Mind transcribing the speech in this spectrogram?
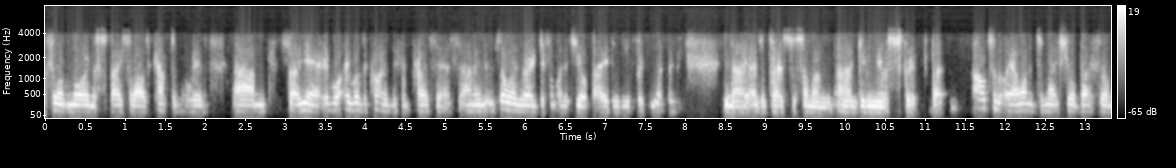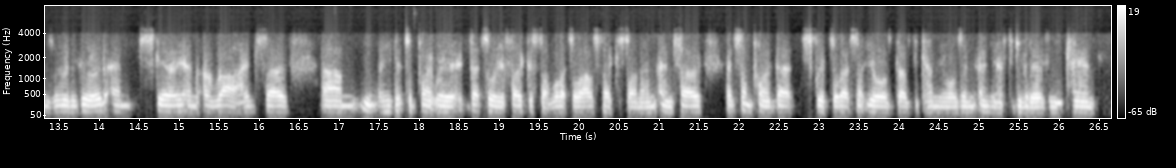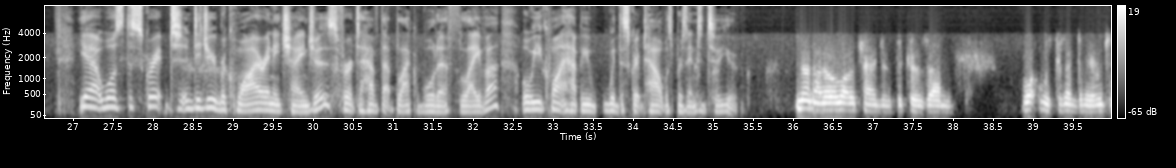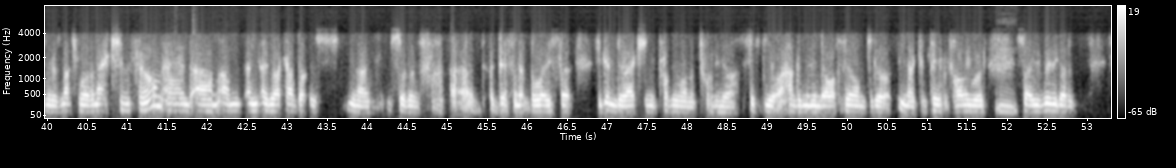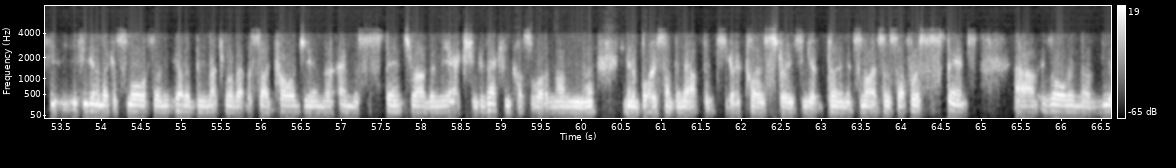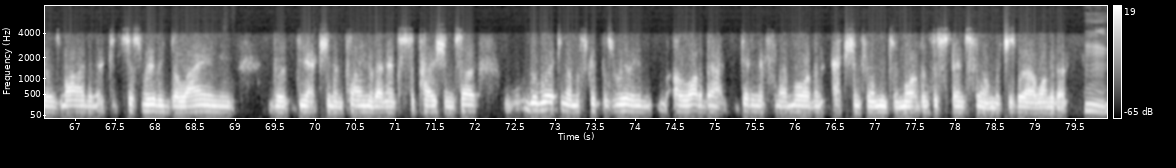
film more in a space that I was comfortable with. Um, so yeah, it, wa- it was a quite a different process. I mean, it's always very different when it's your baby, you've written it, you know, as opposed to someone uh, giving you a script. But ultimately, I wanted to make sure both films were really good and scary and a ride. So. Um, you you get to a point where that's all you're focused on. Well, that's all I was focused on, and, and so at some point that script, although it's not yours, does become yours, and, and you have to give it everything you can. Yeah, was the script, did you require any changes for it to have that Blackwater flavour, or were you quite happy with the script how it was presented to you? No, no, there were a lot of changes because um, what was presented to me originally was much more of an action film, and, um, and, and like I've got this, you know, sort of uh, a definite belief that if you're going to do action, you probably want a twenty or fifty or hundred million dollar film to do, it, you know, compete with Hollywood. So you've really got to. If you're going to make a smaller film, you've got to do much more about the psychology and the and the suspense rather than the action, because action costs a lot of money. You know, you're going to blow something up, you've got to close streets and get permits and all that sort of stuff. Whereas suspense, um, is all in the viewer's mind, and it's just really delaying the, the action and playing with that anticipation. So the working on the script was really a lot about getting it from a more of an action film into more of a suspense film, which is where I wanted it. Hmm.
